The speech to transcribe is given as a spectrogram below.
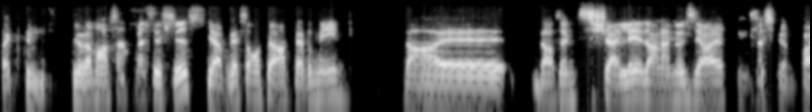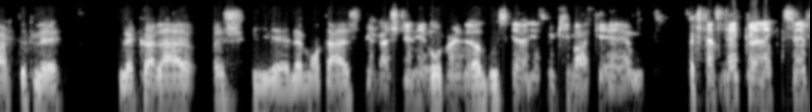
Fait que c'est vraiment ça le processus. Puis après ça, on peut enfermer dans, euh, dans un petit chalet dans la Naudière pour juste faire tout le, le collage, puis euh, le montage, puis racheter des overdubs ou ce qu'il y avait des trucs qui manquaient. Fait c'était très collectif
